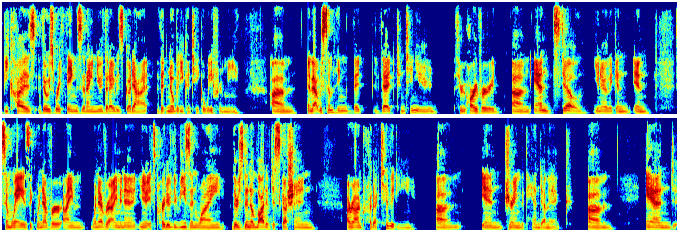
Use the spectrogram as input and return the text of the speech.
because those were things that i knew that i was good at that nobody could take away from me. Um, and that was something that that continued through harvard um, and still you know like in in some ways like whenever i'm whenever i'm in a you know it's part of the reason why there's been a lot of discussion around productivity um, in during the pandemic. Um, and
